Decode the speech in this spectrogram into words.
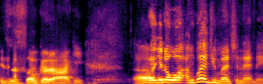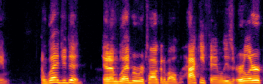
He's just so good at hockey. Oh, well, you know what? I'm glad you mentioned that name. I'm glad you did. And I'm glad we were talking about hockey families earlier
